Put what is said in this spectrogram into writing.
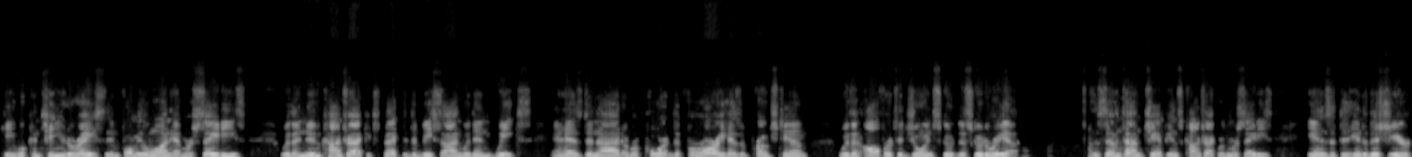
he will continue to race in Formula One at Mercedes with a new contract expected to be signed within weeks and has denied a report that Ferrari has approached him with an offer to join the Scuderia. The seven time champion's contract with Mercedes ends at the end of this year,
